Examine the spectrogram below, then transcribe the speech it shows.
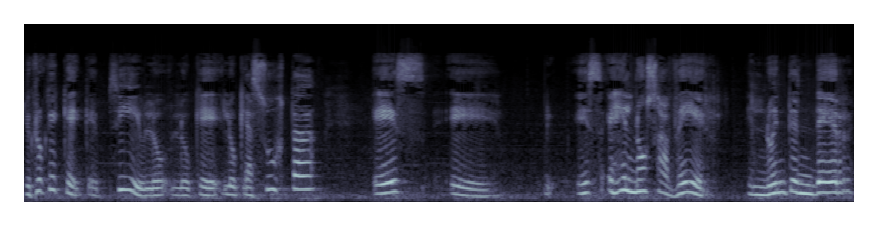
yo creo que, que, sí, lo, lo, que, lo que asusta es, eh, es, es, el no saber, el no entender,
